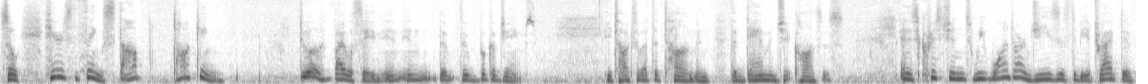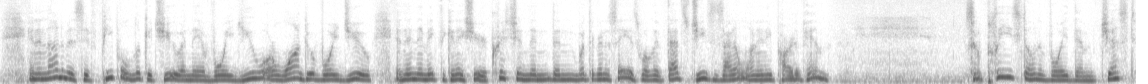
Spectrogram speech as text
So here's the thing. Stop talking. Do a Bible study in, in the, the book of James. He talks about the tongue and the damage it causes. And as Christians, we want our Jesus to be attractive. And anonymous, if people look at you and they avoid you or want to avoid you, and then they make the connection you're a Christian, then, then what they're going to say is, well, if that's Jesus, I don't want any part of him. So please don't avoid them. Just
